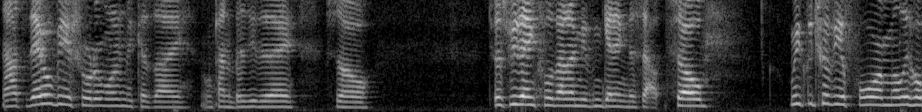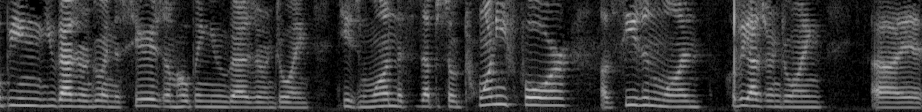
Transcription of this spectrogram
Now, today will be a shorter one because I am kind of busy today, so just be thankful that I'm even getting this out. So, weekly trivia four. I'm really hoping you guys are enjoying this series. I'm hoping you guys are enjoying season one. This is episode 24 of season one. Hope you guys are enjoying uh.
